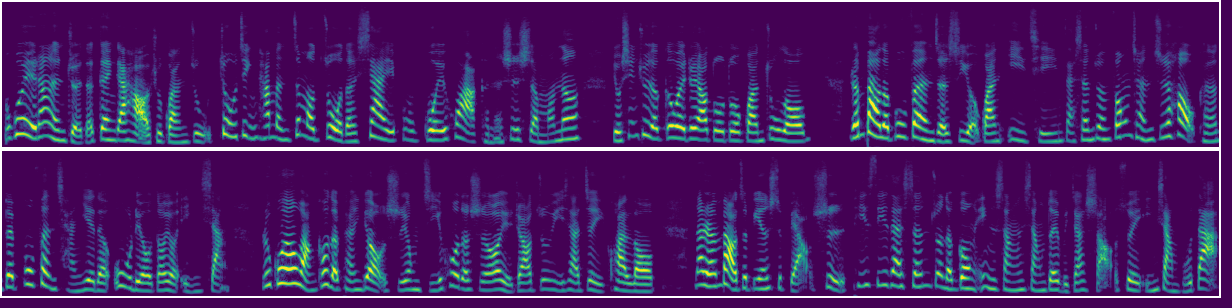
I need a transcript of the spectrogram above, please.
不过也让人觉得更应该好好去关注，究竟他们这么做的下一步规划可能是什么呢？有兴趣的各位就要多多关注喽。人保的部分则是有关疫情，在深圳封城之后，可能对部分产业的物流都有影响。如果有网购的朋友使用集货的时候，也就要注意一下这一块喽。那人保这边是表示，PC 在深圳的供应商相对比较少，所以影响不大。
